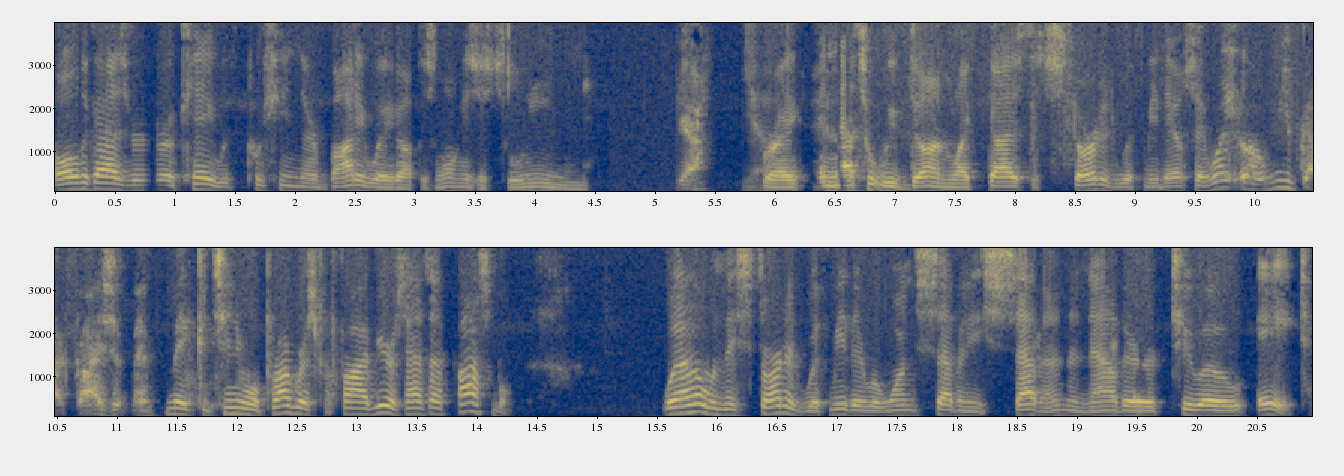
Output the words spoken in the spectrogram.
all the guys are okay with pushing their body weight up as long as it's lean, Yeah. Yeah. right? And that's what we've done. Like guys that started with me, they'll say, "Well, oh, you've got guys that have made continual progress for five years. How's that possible?" Well, when they started with me, they were 177, and now they're 208.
